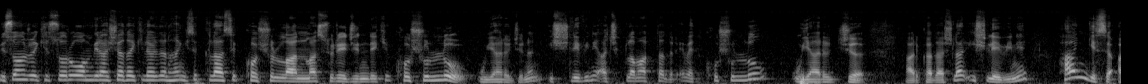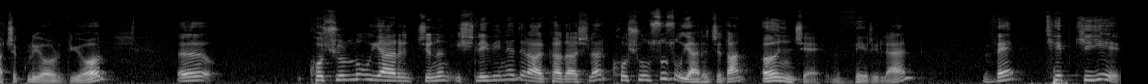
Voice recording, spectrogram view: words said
Bir sonraki soru 11 aşağıdakilerden hangisi klasik koşullanma sürecindeki koşullu uyarıcının işlevini açıklamaktadır? Evet koşullu uyarıcı arkadaşlar işlevini hangisi açıklıyor diyor. Ee, koşullu uyarıcının işlevi nedir arkadaşlar? Koşulsuz uyarıcıdan önce verilen ve tepkiyi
